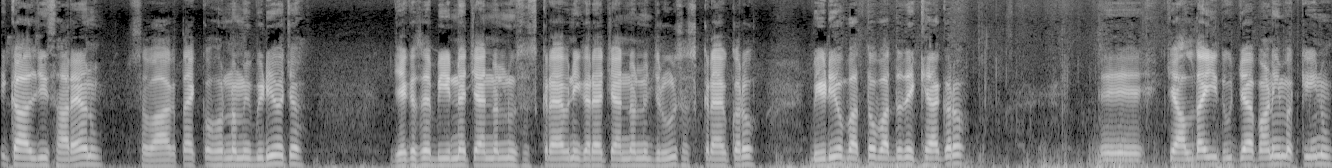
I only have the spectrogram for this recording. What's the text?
ਸਤਿ ਸ਼੍ਰੀ ਅਕਾਲ ਜੀ ਸਾਰਿਆਂ ਨੂੰ। ਸਵਾਗਤ ਹੈ ਇੱਕ ਹੋਰ ਨਵੀਂ ਵੀਡੀਓ 'ਚ। ਜੇ ਕਿਸੇ ਵੀਰ ਨੇ ਚੈਨਲ ਨੂੰ ਸਬਸਕ੍ਰਾਈਬ ਨਹੀਂ ਕਰਿਆ, ਚੈਨਲ ਨੂੰ ਜਰੂਰ ਸਬਸਕ੍ਰਾਈਬ ਕਰੋ। ਵੀਡੀਓ ਵੱਧ ਤੋਂ ਵੱਧ ਦੇਖਿਆ ਕਰੋ। ਤੇ ਚੱਲਦਾ ਜੀ ਦੂਜਾ ਪਾਣੀ ਮੱਕੀ ਨੂੰ।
